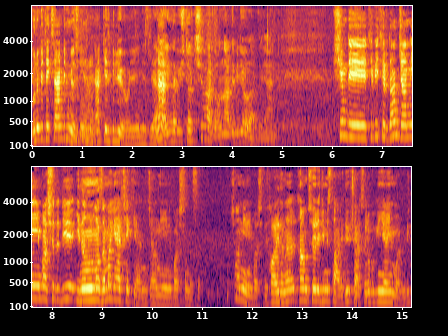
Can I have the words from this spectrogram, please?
Bunu bir tek sen bilmiyorsun yani. Herkes biliyor o yayını izleyen. Yani ha? yayında bir 3-4 kişi vardı. Onlar da biliyorlardı yani. Şimdi Twitter'dan canlı yayın başladı diye inanılmaz ama gerçek yani canlı yayının başlaması. Canlı yayın başladı. Hayrına tam söylediğimiz tarihte 3 ay sonra bugün yayın var dedik.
